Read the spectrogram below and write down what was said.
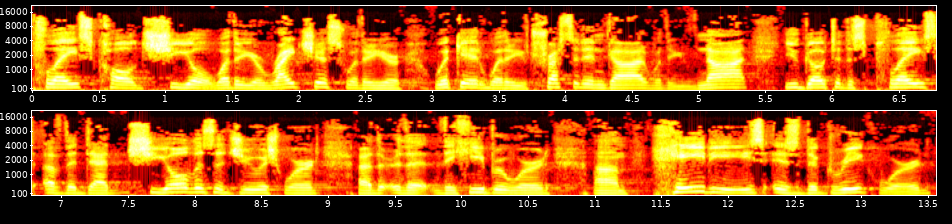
place called Sheol. Whether you're righteous, whether you're wicked, whether you've trusted in God, whether you've not, you go to this place of the dead. Sheol is the Jewish word, uh, the, the, the, Hebrew word. Um, Hades is the Greek word.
